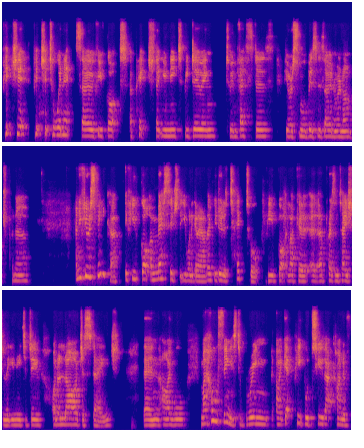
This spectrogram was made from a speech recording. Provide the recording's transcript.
pitch it, pitch it to win it. So if you've got a pitch that you need to be doing to investors, if you're a small business owner, an entrepreneur, and if you're a speaker, if you've got a message that you want to get out there, if you're doing a TED talk, if you've got like a, a presentation that you need to do on a larger stage, then I will. My whole thing is to bring, I get people to that kind of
